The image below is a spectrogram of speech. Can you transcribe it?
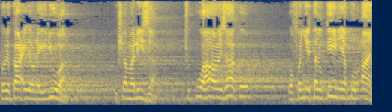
Kwa hiyo kaida unaijua ushamaliza. Chukua hawa wenzako wafanyie talqini ya Qur'an.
